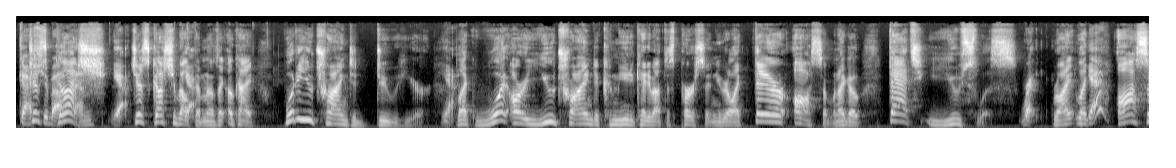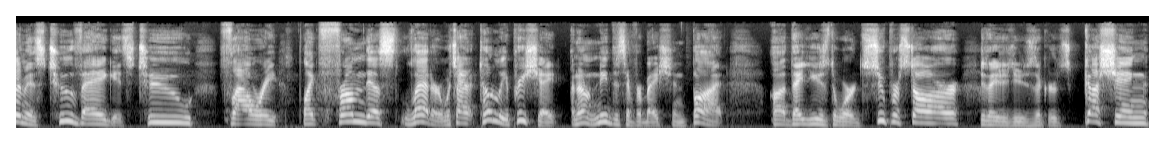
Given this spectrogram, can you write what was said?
Gush just about them. gush, Yeah. Just gush about Yeah. them. And I was like, okay, what are you trying to do here? Yeah. Like, what are you trying to communicate about this person? You're like, they're awesome, and I go, that's useless. Right. Right. Like, Yeah. awesome is too vague. It's too flowery. Like from this letter, which I totally appreciate, and I don't need this information, but uh, they use the word superstar. They just use the words gushing.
